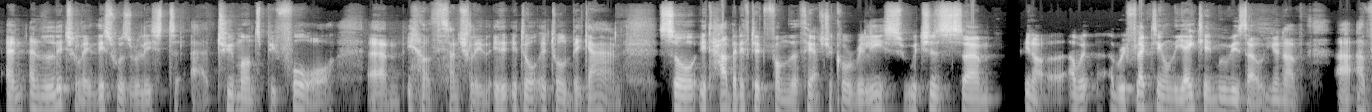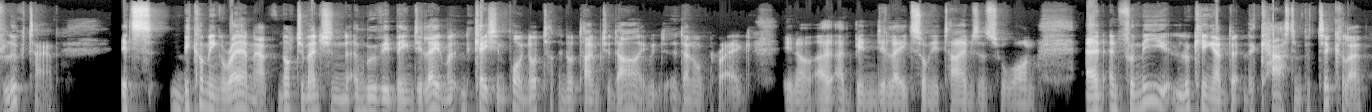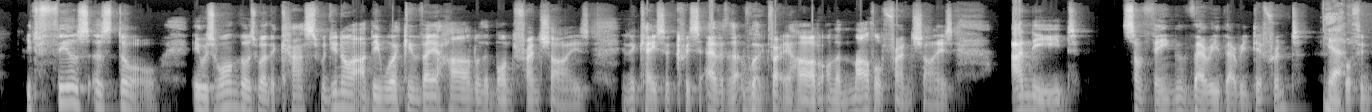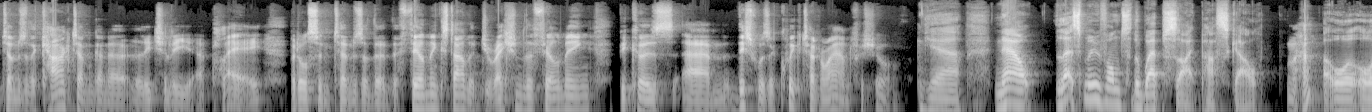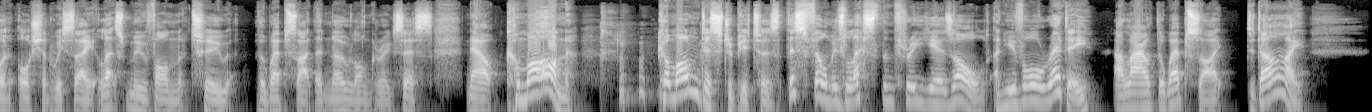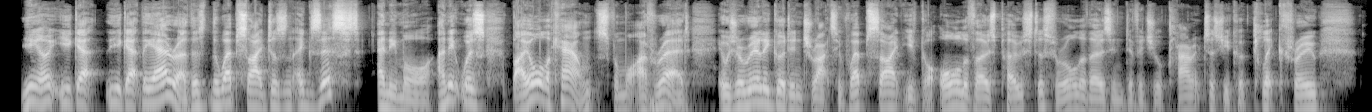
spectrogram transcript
And, and literally, this was released uh, two months before, um, you know, essentially it, it, all, it all began. So it had benefited from the theatrical release, which is, um, you know, I w- reflecting on the 18 movies that you and I've, uh, I've looked at it's becoming rare now. Not to mention a movie being delayed. Case in point, no, no Time to Die with Daniel Craig. You know, had been delayed so many times and so on. And and for me, looking at the, the cast in particular, it feels as though it was one of those where the cast would, you know, I've been working very hard on the Bond franchise. In the case of Chris Evans, I've worked very hard on the Marvel franchise. I need something very, very different Yeah. both in terms of the character I'm going to literally uh, play, but also in terms of the, the filming style, the duration of the filming, because um, this was a quick turnaround for sure. Yeah. Now let's move on to the website, Pascal, Uh-huh. or, or or should we say, let's move on to the website that no longer exists. Now, come on, come on, distributors. This film is less than three years old, and you've already allowed the website to die. You know, you get you get the error. The, the website doesn't exist anymore, and it was, by all accounts, from what I've read, it was a really good interactive website. You've got all of those posters for all of those individual characters. You could click through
